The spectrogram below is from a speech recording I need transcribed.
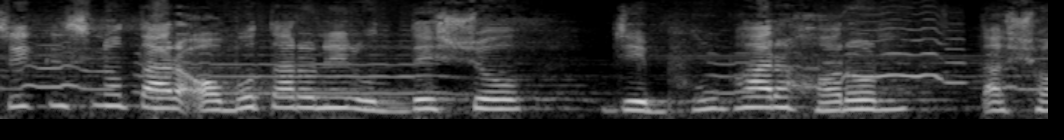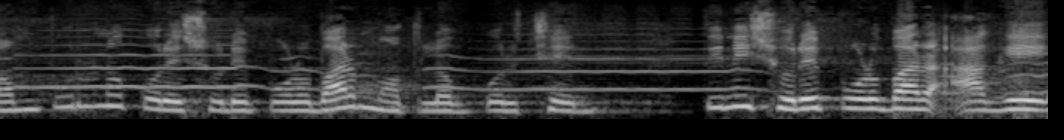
শ্রীকৃষ্ণ তার অবতারণের উদ্দেশ্য যে ভূভার হরণ তা সম্পূর্ণ করে সরে পড়বার মতলব করছেন। তিনি সরে পড়বার আগে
